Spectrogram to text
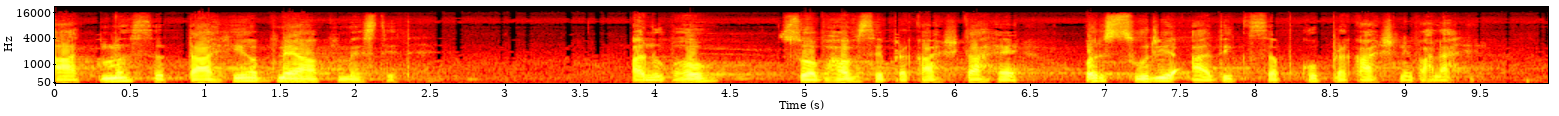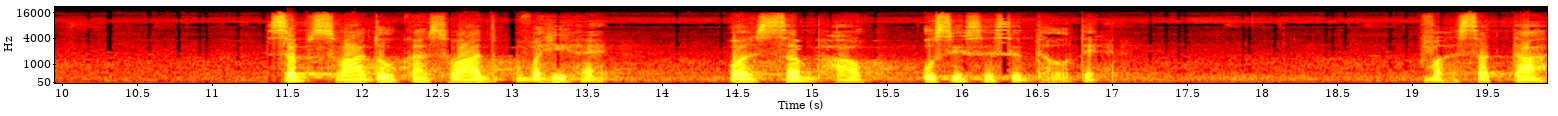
आत्म सत्ता ही अपने आप में स्थित है। अनुभव स्वभाव से प्रकाशता है और सूर्य आदि सबको प्रकाशने वाला है। सब स्वादों का स्वाद वही है और सब भाव उसी से सिद्ध होते हैं। वह सत्ता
